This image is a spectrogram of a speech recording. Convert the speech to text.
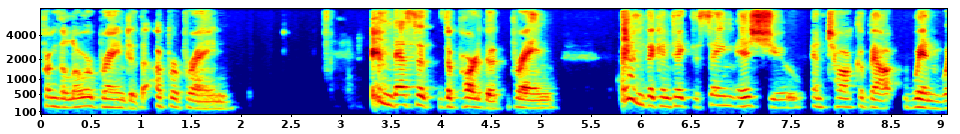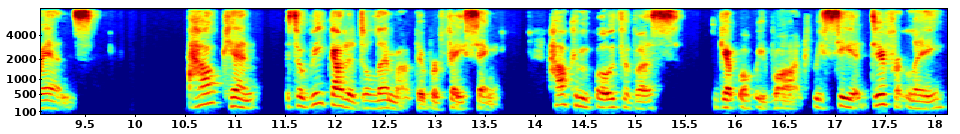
from the lower brain to the upper brain that's the, the part of the brain that can take the same issue and talk about win-wins. How can so we've got a dilemma that we're facing. How can both of us get what we want. We see it differently,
